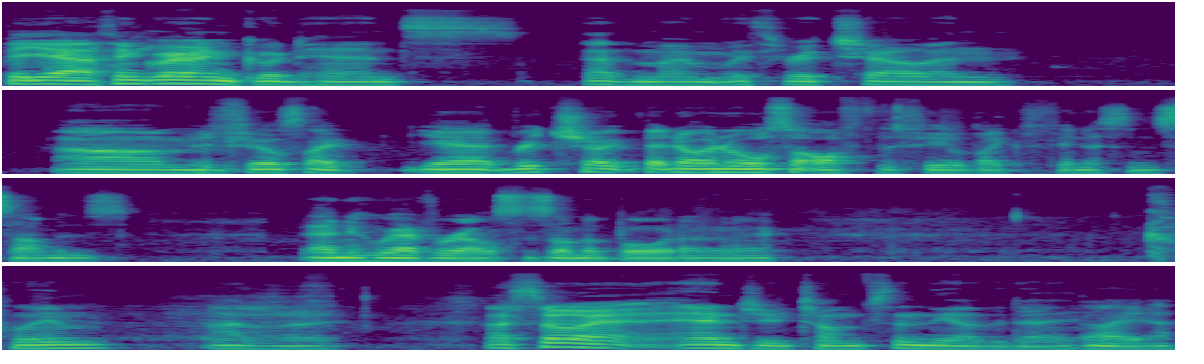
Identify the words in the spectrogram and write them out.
But yeah, I think we're in good hands at the moment with Richo and um, It feels like yeah, Richo, but no, and also off the field like Finnis and Summers, and whoever else is on the board. I don't know. Klim. I don't know. I saw Andrew Thompson the other day. Oh yeah,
